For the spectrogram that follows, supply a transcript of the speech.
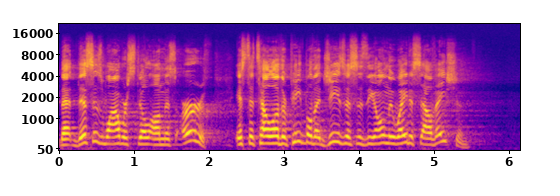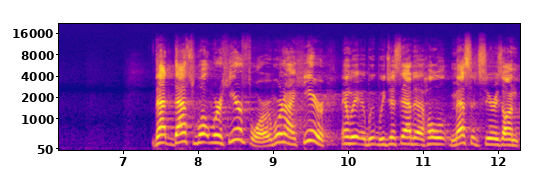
that this is why we're still on this earth, is to tell other people that Jesus is the only way to salvation. That, that's what we're here for. We're not here, and we, we, we just had a whole message series on,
